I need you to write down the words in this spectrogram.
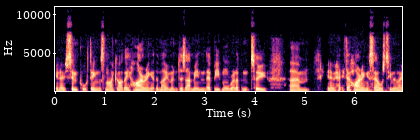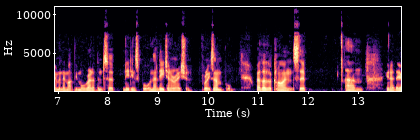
you know, simple things like are they hiring at the moment? Does that mean they'd be more relevant to, um, you know, if they're hiring a sales team at the moment, they might be more relevant to needing support in their lead generation, for example. We have other clients that um, you know, they,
